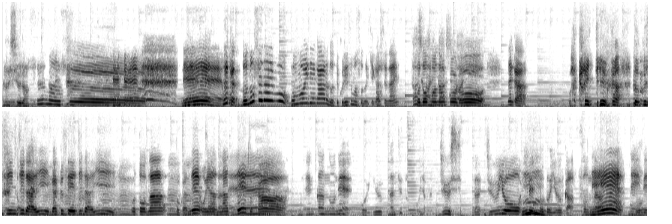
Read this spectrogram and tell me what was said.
う来週だ。クリスマス。ねねえ。なんかか、どの世代も思い出があるのってクリスマスな気がしない？子供の頃、なんか、若いっていうか、独身時代、学生時代、うんうん大人とかうんね、うん。親になってとか、年間のね、こういう、なんていうの、こうやっぱ重視が、重要イベントというか、そんな。ねえ、ね、イ。ベン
